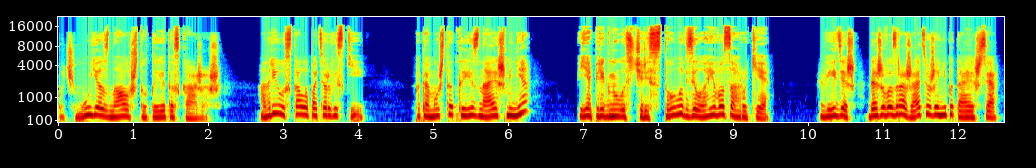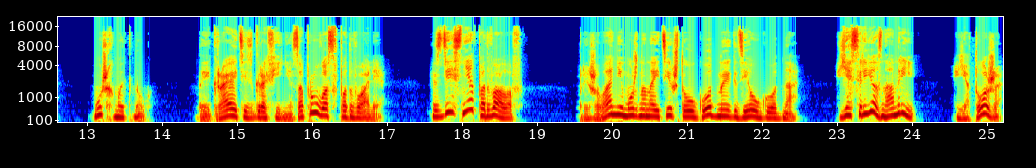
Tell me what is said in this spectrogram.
Почему я знал, что ты это скажешь? Анри устало потер виски. Потому что ты знаешь меня? Я перегнулась через стол и взяла его за руки. Видишь, даже возражать уже не пытаешься. Муж хмыкнул. Да играетесь, графиня, запру вас в подвале. Здесь нет подвалов. При желании можно найти что угодно и где угодно. Я серьезно, Анри. Я тоже.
